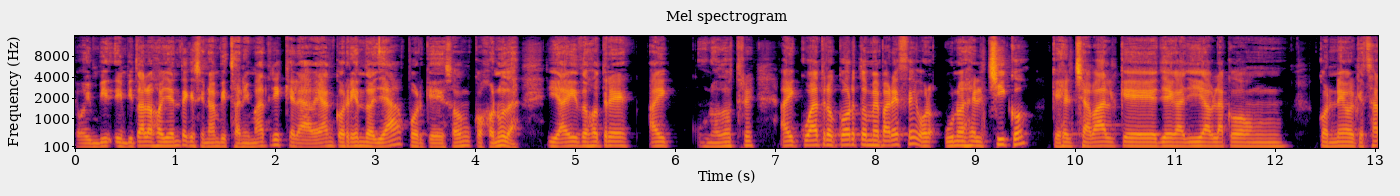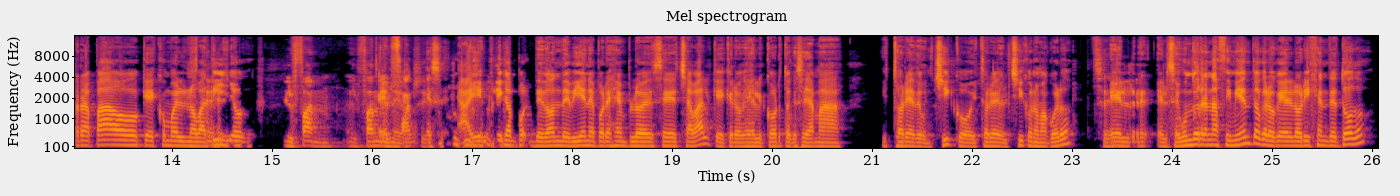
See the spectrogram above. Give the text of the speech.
O invito a los oyentes que si no han visto Animatrix, que la vean corriendo ya, porque son cojonudas. Y hay dos o tres, hay uno, dos, tres. Hay cuatro cortos, me parece. Uno es el chico, que es el chaval que llega allí y habla con, con Neo, el que está rapado, que es como el novatillo. El fan, el fan de Neo. ahí explican de dónde viene, por ejemplo, ese chaval, que creo que es el corto que se llama Historia de un chico, Historia del chico, no me acuerdo. El, el, segundo renacimiento, creo que es el origen de todo,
